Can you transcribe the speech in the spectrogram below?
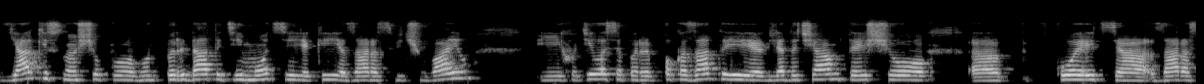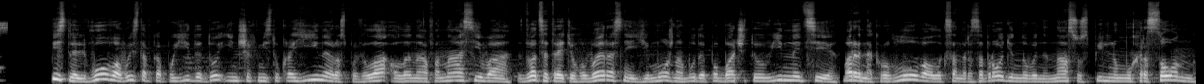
якісно, щоб е, передати ті емоції, які я зараз відчуваю. І хотілося показати глядачам те, що е, коїться зараз Після Львова виставка поїде до інших міст України, розповіла Олена Афанасьєва. З 23 вересня її можна буде побачити у Вінниці. Марина Круглова, Олександр Забродін. Новини на Суспільному. Херсон.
